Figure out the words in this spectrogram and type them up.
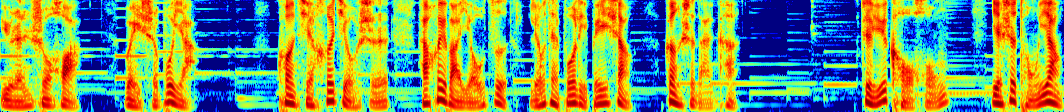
与人说话，委实不雅。况且喝酒时还会把油渍留在玻璃杯上，更是难看。至于口红，也是同样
